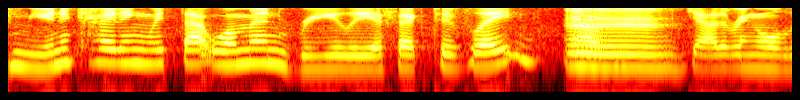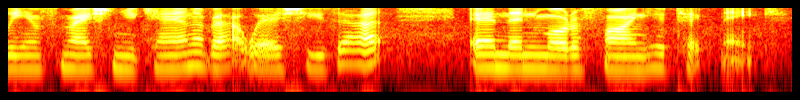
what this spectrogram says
communicating with that woman really effectively, um, gathering all the information you can about where she's at, and then modifying your technique.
